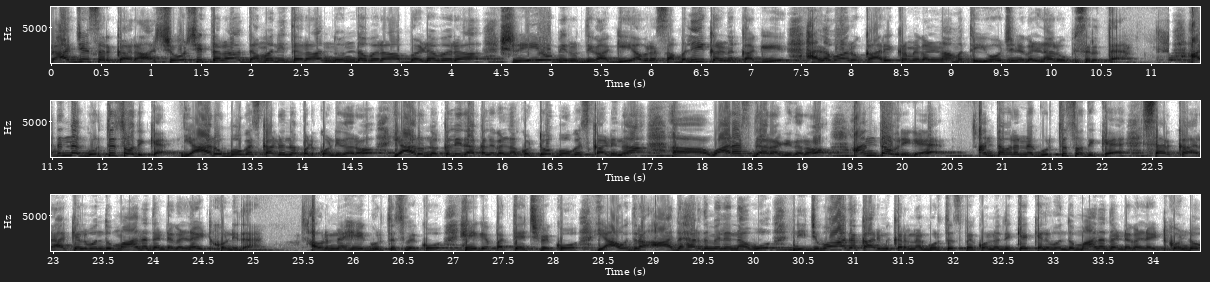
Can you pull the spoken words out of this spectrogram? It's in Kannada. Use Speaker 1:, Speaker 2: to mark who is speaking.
Speaker 1: ರಾಜ್ಯ ಸರ್ಕಾರ ಶೋಷಿತರ, ದಮನಿತರ, ನೊಂದವರ, ಬಡವರ ಶ್ರೇಯೋಭಿವೃದ್ಧಿಗಾಗಿ ಅವರ ಸಬಲೀಕರಣಕ್ಕಾಗಿ ಹಲವಾರು ಕಾರ್ಯಕ್ರಮಗಳನ್ನ ಮತ್ತು ಯೋಜನೆಗಳನ್ನ ರೂಪಿಸಿರುತ್ತೆ. ಅದನ್ನ ಗುರುತಿಸೋದಿಕ್ಕೆ ಯಾರು ಬೋಗಸ್ ಕಾರ್ಡನ್ನ ಪಡ್ಕೊಂಡಿದಾರೋ, ಯಾರು ನಕಲಿ ದಾಖಲೆಗಳನ್ನ ಕೊಟ್ಟು ಬೋಗಸ್ ಕಾರ್ಡಿನ ವಾರಸ್ದಾರಾಗಿದಾರೋ ಅಂಥವರಿಗೆ, ಅಂಥವರನ್ನ ಗುರುತಿಸೋದಿಕ್ಕೆ ಸರ್ಕಾರ ಕೆಲವೊಂದು ಮಾನದಂಡಗಳನ್ನ ಇಟ್ಕೊಂಡಿದೆ. ಅವ್ರನ್ನ ಹೇಗೆ ಗುರುತಿಸಬೇಕು, ಹೇಗೆ ಪತ್ತೆ ಹಚ್ಚಬೇಕು ಯಾವುದರ ಆಧಾರದ ಮೇಲೆ ನಾವು ನಿಜವಾದ ಕಾರ್ಮಿಕರನ್ನ ಗುರುತಿಸಬೇಕು ಅನ್ನೋದಕ್ಕೆ ಕೆಲವೊಂದು ಮಾನದಂಡಗಳನ್ನ ಇಟ್ಕೊಂಡು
